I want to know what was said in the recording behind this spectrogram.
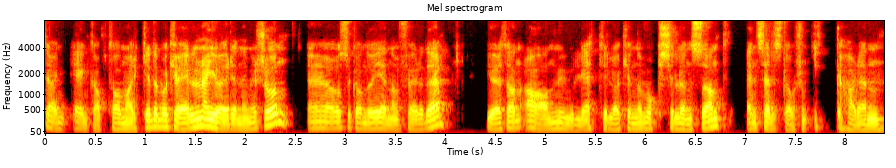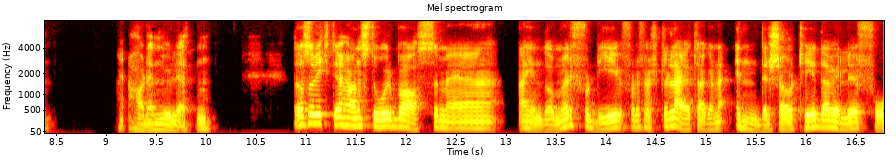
til egenkapitalmarkedet på kvelden og gjøre en emisjon, eh, og så kan du gjennomføre det, gjør at du en annen mulighet til å kunne vokse lønnsomt enn selskaper som ikke har den, har den muligheten. Det er også viktig å ha en stor base med eiendommer, fordi for det første leietakerne endrer seg over tid. Det er veldig få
